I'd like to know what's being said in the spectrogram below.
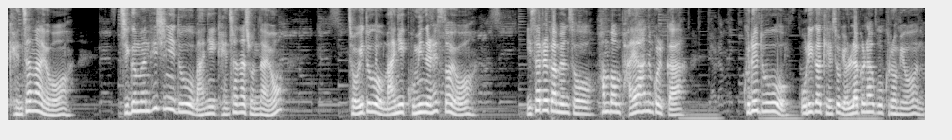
괜찮아요. 지금은 희진이도 많이 괜찮아졌나요? 저희도 많이 고민을 했어요. 이사를 가면서 한번 봐야 하는 걸까? 그래도 우리가 계속 연락을 하고 그러면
